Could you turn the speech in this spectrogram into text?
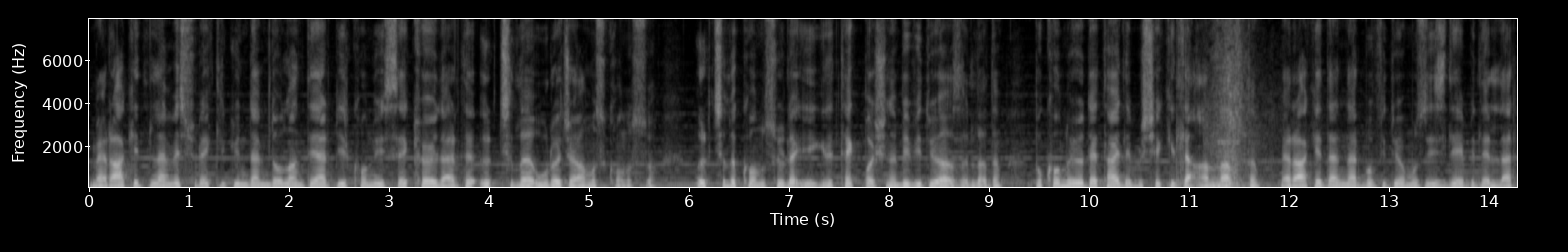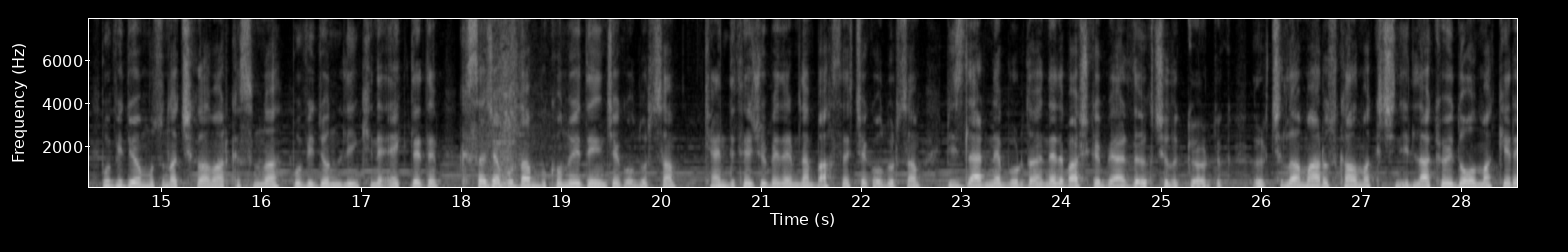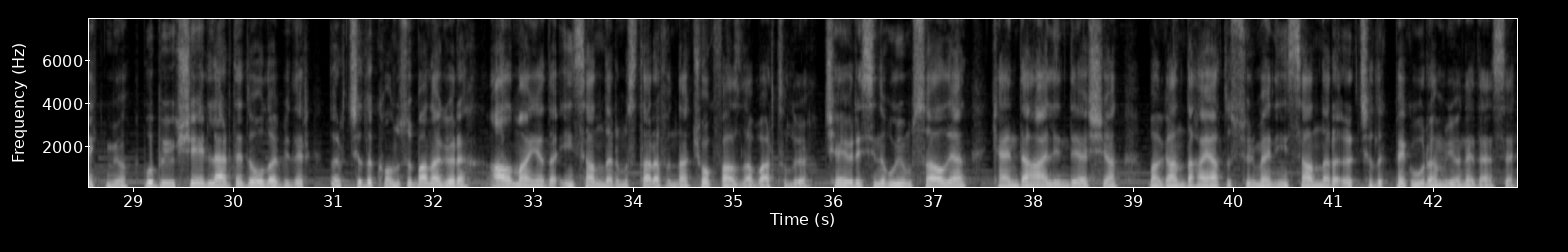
Merak edilen ve sürekli gündemde olan diğer bir konu ise köylerde ırkçılığa uğrayacağımız konusu. Irkçılık konusuyla ilgili tek başına bir video hazırladım. Bu konuyu detaylı bir şekilde anlattım. Merak edenler bu videomuzu izleyebilirler. Bu videomuzun açıklama kısmına bu videonun linkini ekledim. Kısaca buradan bu konuya değinecek olursam kendi tecrübelerimden bahsedecek olursam bizler ne burada ne de başka bir yerde ırkçılık gördük. Irkçılığa maruz kalmak için illa köyde olmak gerekmiyor. Bu büyük şehirlerde de olabilir. Irkçılık konusu bana göre Almanya'da insanlarımız tarafından çok fazla abartılıyor. Çevresine uyum sağlayan, kendi halinde yaşayan, baganda hayatı sürmeyen insanlara ırkçılık pek uğramıyor nedense.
